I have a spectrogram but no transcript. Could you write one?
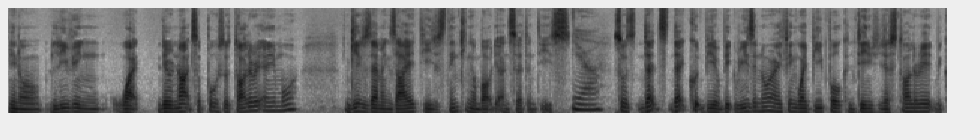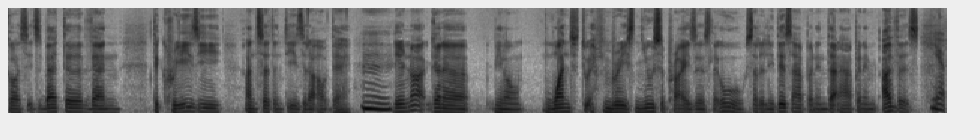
you know, leaving what they're not supposed to tolerate anymore gives them anxiety just thinking about the uncertainties. Yeah. So that's that could be a big reason, or I think why people continue to just tolerate because it's better than the crazy uncertainties that are out there. Mm. They're not gonna, you know, want to embrace new surprises like oh suddenly this happened and that happened and others Yep.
